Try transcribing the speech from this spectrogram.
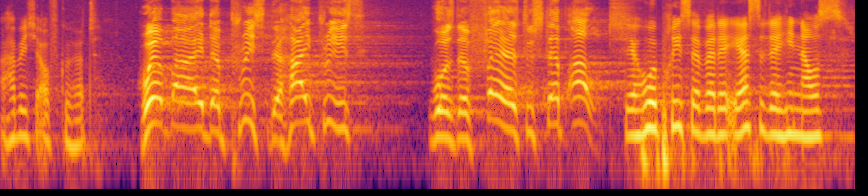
habe ich aufgehört. Whereby the priest, the high priest, was the first to step out. Der hohe Priester war der Erste, der hinausging.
